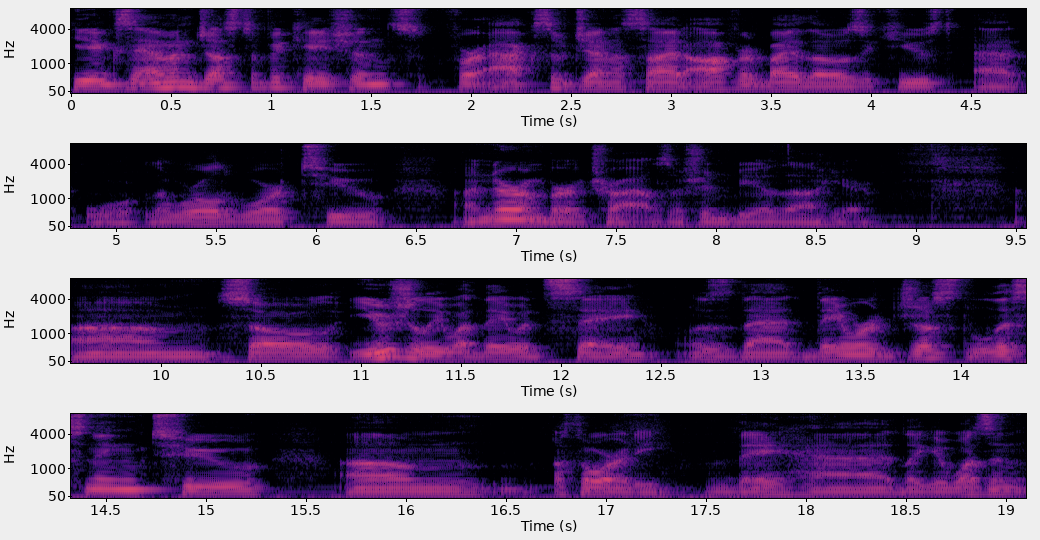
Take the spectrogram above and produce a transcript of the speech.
He examined justifications for acts of genocide offered by those accused at the World War II uh, Nuremberg trials. There shouldn't be a the here. Um, so usually, what they would say was that they were just listening to um, authority. They had like it wasn't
